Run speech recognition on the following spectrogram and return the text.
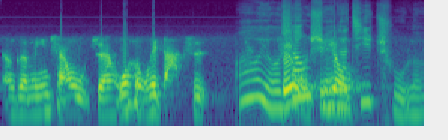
那个民传五专，我很会打字哦，有商学的基础了。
